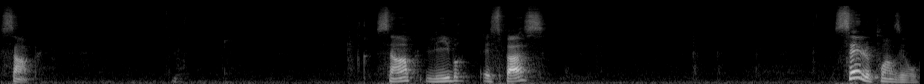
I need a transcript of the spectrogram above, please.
Simple. Simple, libre, espace. C'est le point zéro.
